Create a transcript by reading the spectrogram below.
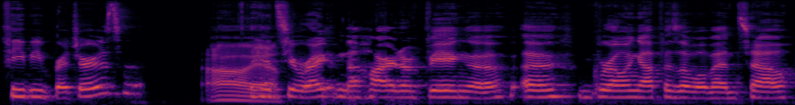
phoebe bridgers Oh it yeah. hits you right in the heart of being a, a growing up as a woman. So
